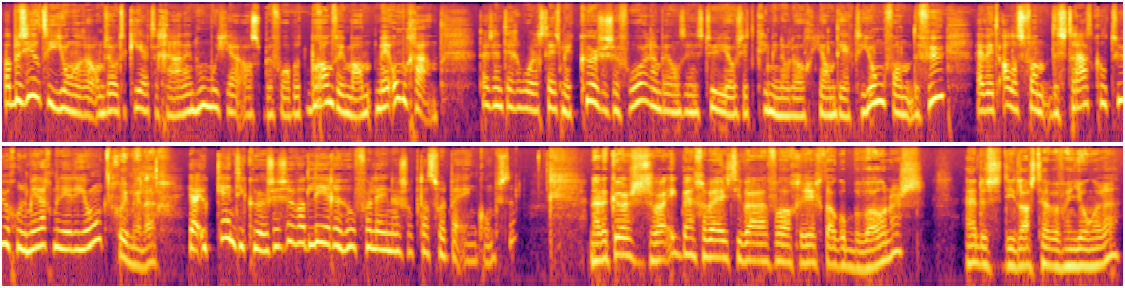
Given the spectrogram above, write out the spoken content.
Wat bezielt die jongeren om zo tekeer te gaan en hoe moet je er als bijvoorbeeld brandweerman mee omgaan? Daar zijn tegenwoordig steeds meer cursussen voor en bij ons in de studio zit criminoloog Jan-Dirk de Jong van de VU. Hij weet alles van de straatcultuur. Goedemiddag meneer de Jong. Goedemiddag. Ja, u kent die cursussen. Wat leren hulpverleners op dat soort bijeenkomsten? Nou, de cursussen waar ik ben geweest, die waren vooral gericht ook op bewoners. He, dus die last hebben van jongeren.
